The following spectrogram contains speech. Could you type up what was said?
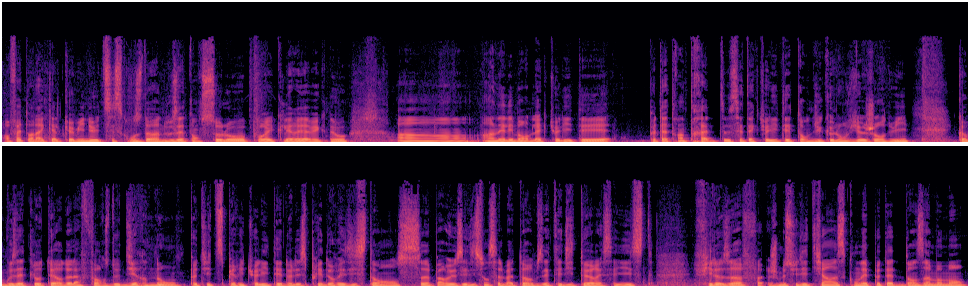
En fait, on a quelques minutes, c'est ce qu'on se donne. Vous êtes en solo pour éclairer avec nous un, un élément de l'actualité peut-être un trait de cette actualité tendue que l'on vit aujourd'hui. Comme vous êtes l'auteur de La force de dire non, petite spiritualité de l'esprit de résistance, paru aux éditions Salvatore, vous êtes éditeur, essayiste, philosophe, je me suis dit, tiens, est-ce qu'on est peut-être dans un moment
